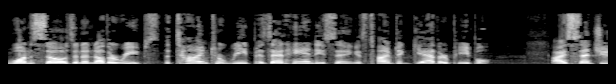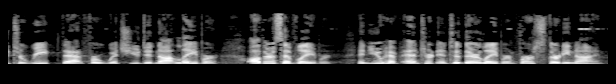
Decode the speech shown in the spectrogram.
One sows and another reaps. The time to reap is at hand, he's saying. It's time to gather people. I sent you to reap that for which you did not labor. Others have labored, and you have entered into their labor. In verse 39,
